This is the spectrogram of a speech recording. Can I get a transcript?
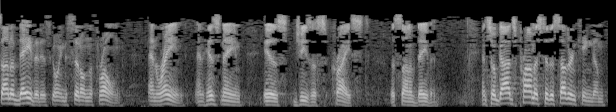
son of David is going to sit on the throne. and reign, and his name is Jesus Christ, the Son of David. And so God's promise to the southern kingdom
